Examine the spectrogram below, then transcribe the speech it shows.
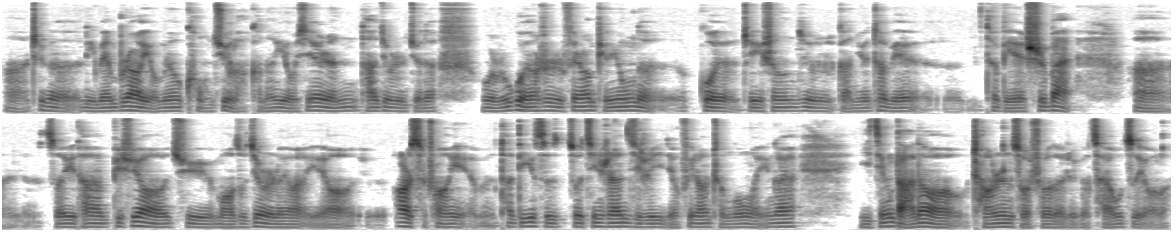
啊，这个里面不知道有没有恐惧了？可能有些人他就是觉得，我如果要是非常平庸的过这一生，就是感觉特别特别失败啊，所以他必须要去卯足劲儿的要也要二次创业。他第一次做金山其实已经非常成功了，应该。已经达到常人所说的这个财务自由了，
